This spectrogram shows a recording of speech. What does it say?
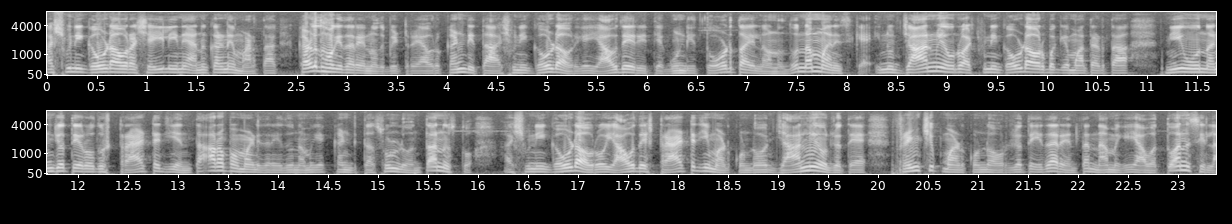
ಅಶ್ವಿನಿ ಗೌಡ ಅವರ ಶೈಲಿನೇ ಅನುಕರಣೆ ಮಾಡ್ತಾ ಕಳೆದು ಹೋಗಿದ್ದಾರೆ ಅನ್ನೋದು ಬಿಟ್ಟರೆ ಅವರು ಖಂಡಿತ ಅಶ್ವಿನಿ ಗೌಡ ಅವರಿಗೆ ಯಾವುದೇ ರೀತಿಯ ಗುಂಡಿ ತೋಡ್ತಾ ಇಲ್ಲ ಅನ್ನೋದು ನಮ್ಮ ಅನಿಸಿಕೆ. ಇನ್ನು ಜಾನ್ವಿ ಅವರು, ಅಶ್ವಿನಿ ಗೌಡ ಅವ್ರ ಬಗ್ಗೆ ಮಾತಾಡ್ತಾ ನೀವು ನನ್ನ ಜೊತೆ ಇರೋದು ಸ್ಟ್ರಾಟಜಿ ಅಂತ ಆರೋಪ ಮಾಡಿದ್ದಾರೆ. ಇದು ನಮಗೆ ಖಂಡಿತ ಸುಳ್ಳು ಅಂತ ಅನ್ನಿಸ್ತು. ಅಶ್ವಿನಿ ಗೌಡ ಅವರು ಯಾವುದೇ ಸ್ಟ್ರಾಟಜಿ ಮಾಡಿಕೊಂಡು ಜಾನ್ವಿ ಅವ್ರ ಜೊತೆ ಫ್ರೆಂಡ್ಶಿಪ್ ಮಾಡಿಕೊಂಡು ಅವ್ರ ಜೊತೆ ಇದ್ದಾರೆ ಅಂತ ನಮಗೆ ಯಾವತ್ತೂ ಅನಿಸಿಲ್ಲ.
